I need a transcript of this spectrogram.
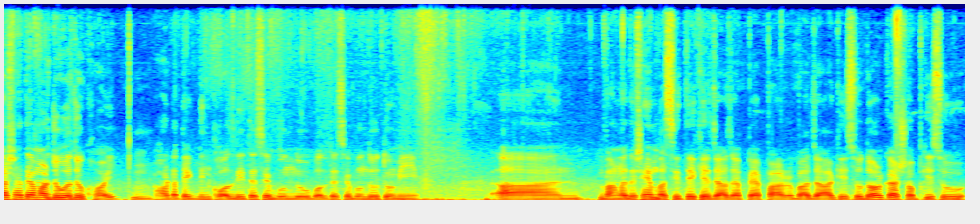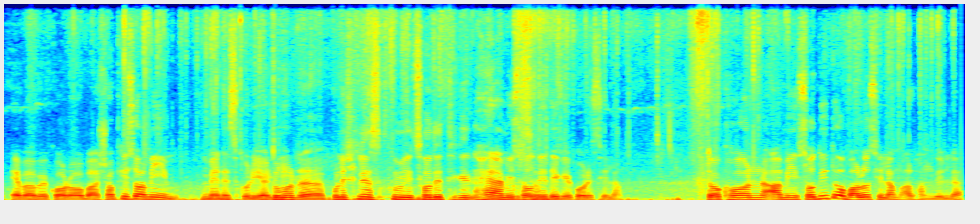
তার সাথে আমার যোগাযোগ হয়। হঠাৎ একদিন কল দিতেছে বন্ধু বলতেছে বন্ধু তুমি বাংলাদেশ এম্বাসি থেকে যা যা পেপার বা যা কিছু দরকার সব কিছু এভাবে করো বা সব কিছু আমি ম্যানেজ করি আর কি। তোমার পুলিশ ক্লিয়ারেন্স তুমি সৌদি থেকে হ্যাঁ আমি সৌদি থেকে করেছিলাম। তখন আমি সৌদিতেও ভালো ছিলাম আলহামদুলিল্লাহ।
